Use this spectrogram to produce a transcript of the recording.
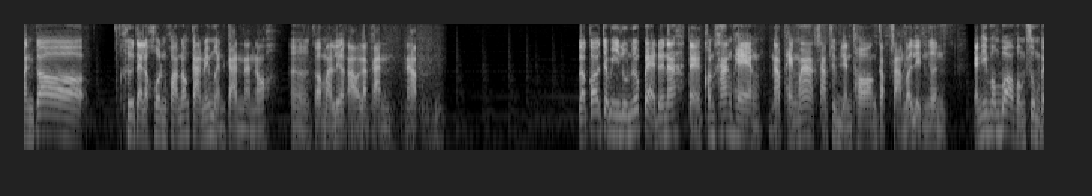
มันก็คือแต่ละคนความต้องการไม่เหมือนกันนะเนาะเออก็มาเลือกเอาละกันนะครับ แล้วก็จะมีรูนเวลแปดด้วยนะ แต่ค่อนข้างแพงนะแพงมาก 30 เหรียญทองกับ 300 เหรียญเงิน อย่างที่ผมบอกผมสุ่มไป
